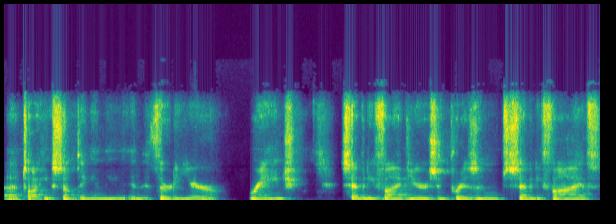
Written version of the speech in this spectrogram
uh, talking something in the in the 30 year range. 75 years in prison, 75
